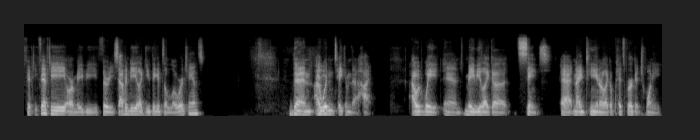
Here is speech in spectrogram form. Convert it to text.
50 50 or maybe 30 70, like you think it's a lower chance, then I wouldn't take him that high. I would wait and maybe like a Saints at 19 or like a Pittsburgh at 20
